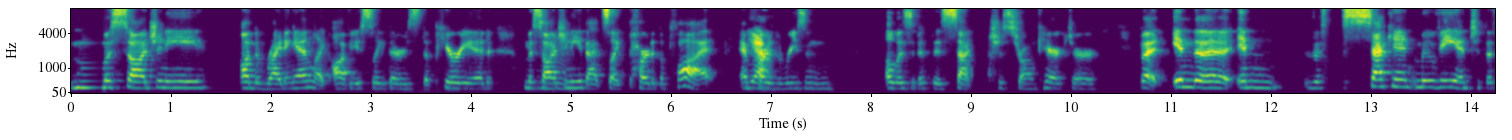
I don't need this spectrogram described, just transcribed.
misogyny on the writing end. Like, obviously, there's the period misogyny mm-hmm. that's like part of the plot and Yeah. part of the reason Elizabeth is such a strong character. But in the, in, the second movie and to the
